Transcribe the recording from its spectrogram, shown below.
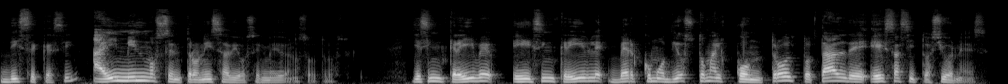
dice que sí, ahí mismo se entroniza Dios en medio de nosotros. Y es increíble, es increíble ver cómo Dios toma el control total de esas situaciones.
